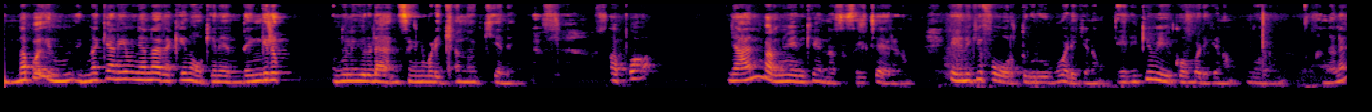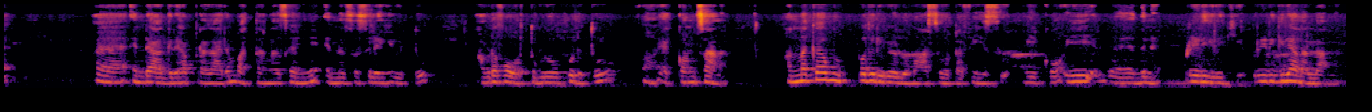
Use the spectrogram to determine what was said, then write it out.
ഇന്നപ്പോൾ ഇന്നൊക്കെ ആണെങ്കിൽ ഞാൻ ഇറക്കി നോക്കിയേനെ. എന്തെങ്കിലും ഒന്നുമില്ലെങ്കിൽ ഒരു ഡാൻസിങ്ങിന് പഠിക്കാൻ നോക്കിയേനെ. അപ്പോൾ ഞാൻ പറഞ്ഞു എനിക്ക് എൻ എസ് എസിൽ ചേരണം. എനിക്ക് ഫോർത്ത് ഗ്രൂപ്പ് പഠിക്കണം. എനിക്ക് വി കോം പഠിക്കണം എന്ന് പറഞ്ഞു. അങ്ങനെ എന്റെ ആഗ്രഹപ്രകാരം പത്താം ക്ലാസ് കഴിഞ്ഞ് എൻ എസ് എസിലേക്ക് വിട്ടു. അവിടെ ഫോർത്ത് ഗ്രൂപ്പ് എടുത്തു. അക്കൗണ്ട്സ് ആണ്. അന്നൊക്കെ മുപ്പത് രൂപയുള്ളൂ മാസം കൊട്ട ഫീസ് വി കോം ഈ ഇതിന് പ്രീ ഡിഗ്രിക്ക് പ്രീ ഡിഗ്രി ആണല്ലോ അന്ന്.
